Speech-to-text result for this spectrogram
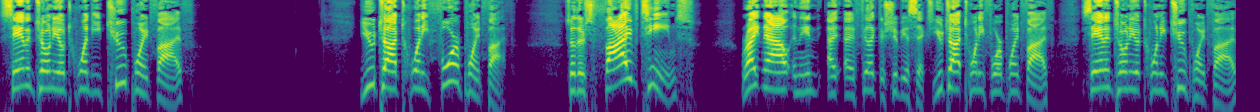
San Antonio 22.5, Utah 24.5. So there's five teams right now in the I, I feel like there should be a six. Utah 24.5, San Antonio at 22.5.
